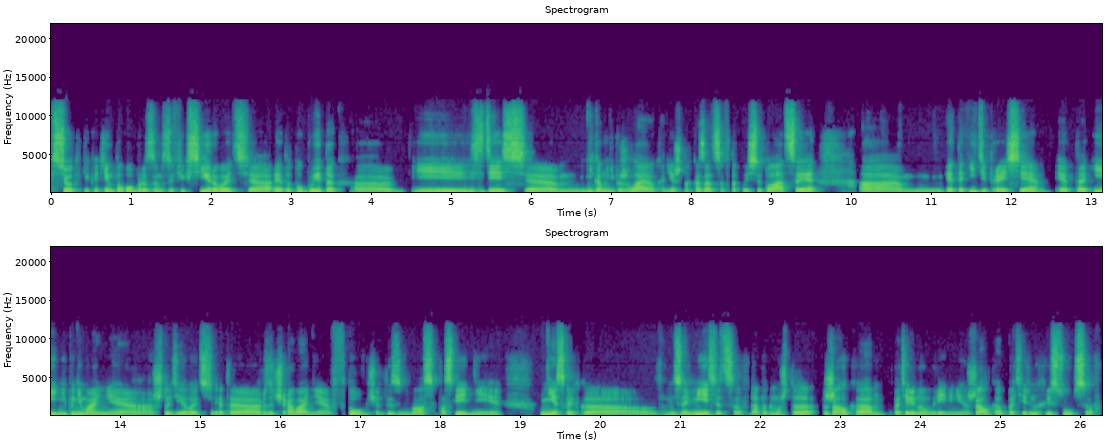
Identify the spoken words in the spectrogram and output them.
все-таки каким-то образом зафиксировать э, этот убыток. Э, и здесь э, никому не пожелаю, конечно, оказаться в такой ситуации. Это и депрессия, это и непонимание, что делать, это разочарование в том, чем ты занимался последние несколько, там, не знаю, месяцев, да, потому что жалко потерянного времени, жалко потерянных ресурсов,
